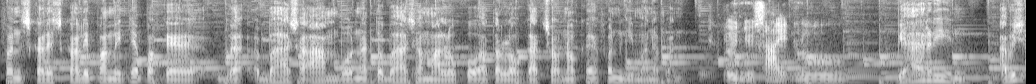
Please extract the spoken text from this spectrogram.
Evan sekali-sekali pamitnya pakai bahasa Ambon atau bahasa Maluku atau logat sono ke Evan gimana Evan? Lu nyusahin lu. Biarin. Habis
